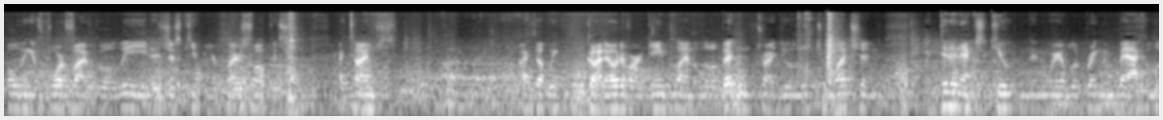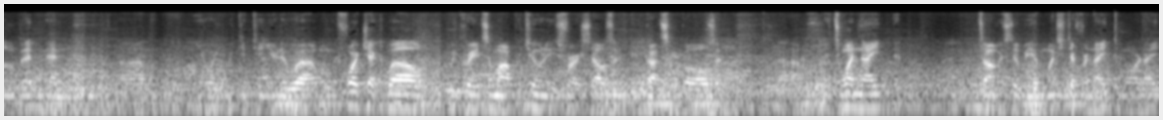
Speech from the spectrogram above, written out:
holding a four or five goal lead is just keeping your players focused. At times, uh, I thought we got out of our game plan a little bit and tried to do a little too much and, didn't execute, and we were able to bring them back a little bit, and then um, you know, we, we continue to uh, when we forechecked well, we created some opportunities for ourselves and got some goals. And uh, it's one night. It's obviously be a much different night tomorrow night.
